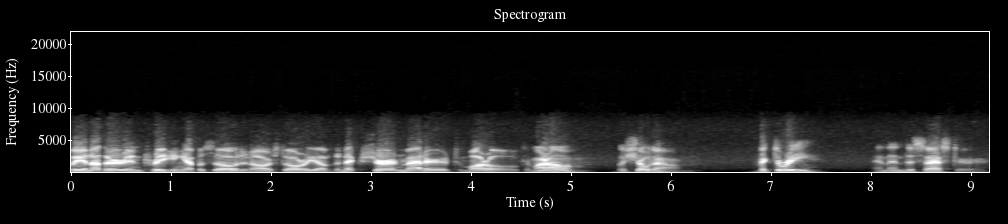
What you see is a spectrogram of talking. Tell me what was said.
Be another intriguing episode in our story of the Nick Shern matter tomorrow. Tomorrow, the showdown. Victory, and then disaster.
